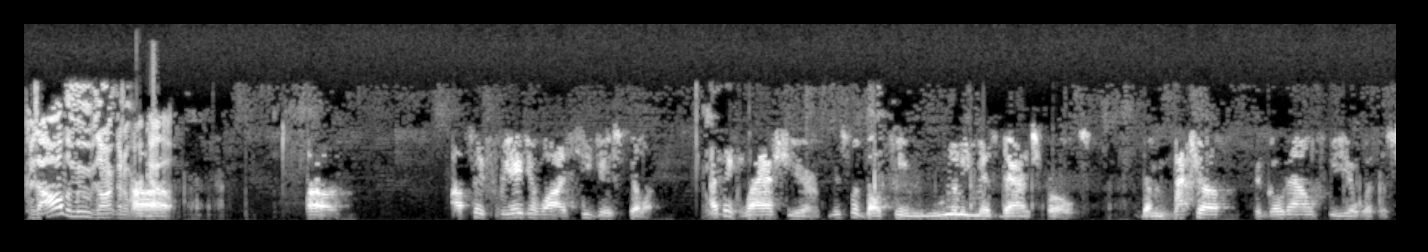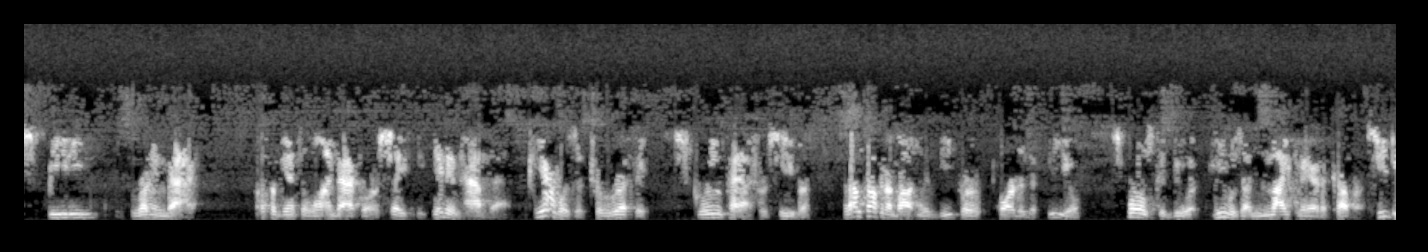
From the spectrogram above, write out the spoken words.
Because all the moves aren't going to work uh, out. Uh, I'll say free agent wise, C.J. Spiller. I think last year this football team really missed Darren Sproles. The matchup to go downfield with a speedy running back up against a linebacker or a safety, they didn't have that. Pierre was a terrific screen pass receiver, but I'm talking about in the deeper part of the field. Sproles could do it. He was a nightmare to cover. C.J.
